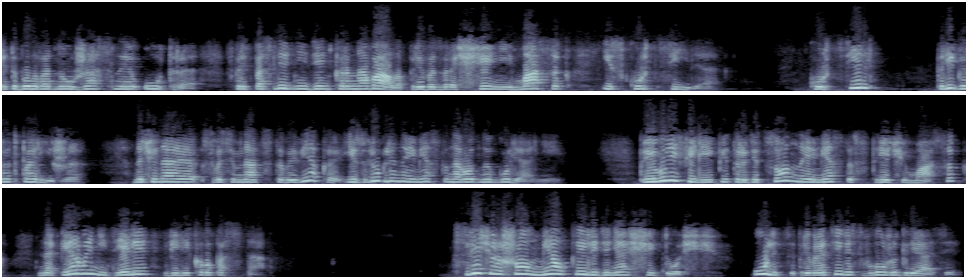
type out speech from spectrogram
это было в одно ужасное утро, в предпоследний день карнавала при возвращении масок из Куртиля. Куртиль — пригород Парижа, начиная с XVIII века излюбленное место народных гуляний. При Луи Филиппе традиционное место встречи масок на первой неделе Великого Поста. С вечера шел мелкий леденящий дождь. Улицы превратились в лужи грязи.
